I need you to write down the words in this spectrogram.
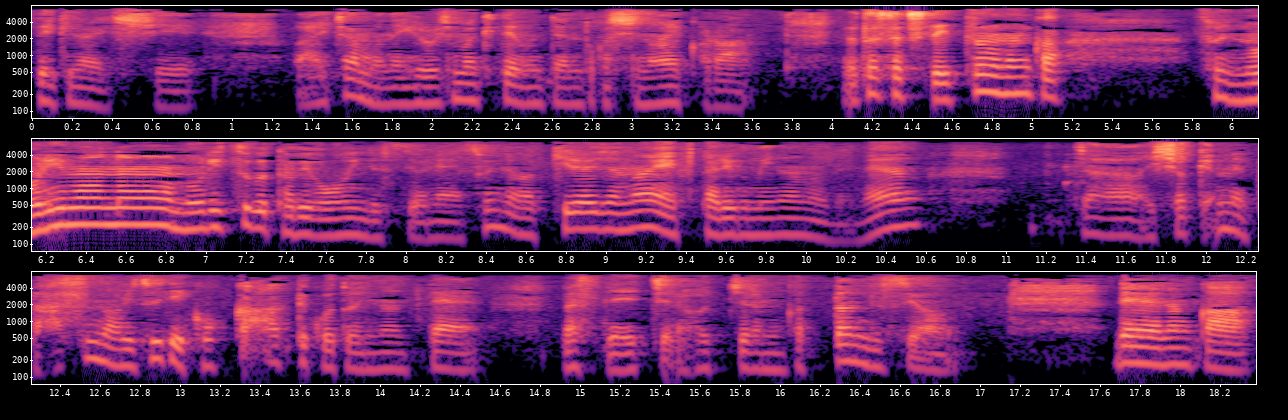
できないし、愛ちゃんもね、広島来て運転とかしないから、私たちっていつもなんか、そういう乗り物を乗り継ぐ旅が多いんですよね。そういうのが嫌いじゃない二人組なのでね。じゃあ一生懸命バス乗り継いでいこうかってことになって、バスでえっちらほっちら向かったんですよ。で、なんか、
